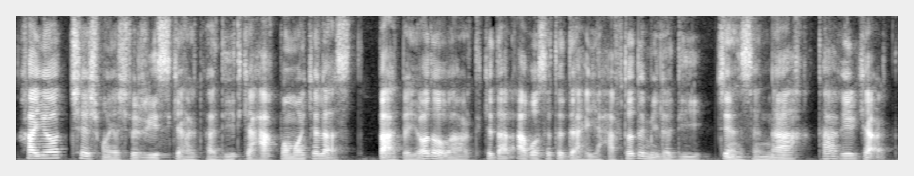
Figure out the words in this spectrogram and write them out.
خیاط چشمایش را ریز کرد و دید که حق با مایکل است بعد به یاد آورد که در عواسط دهه هفتاد میلادی جنس نخ تغییر کرد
